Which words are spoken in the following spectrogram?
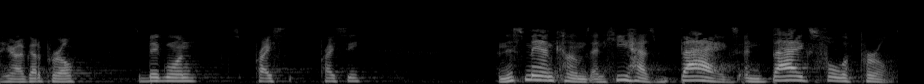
Here, I've got a pearl. It's a big one, it's price, pricey. And this man comes and he has bags and bags full of pearls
